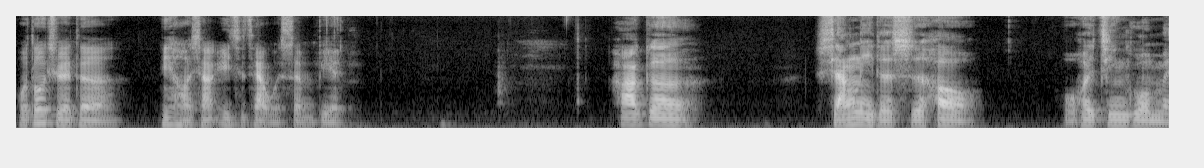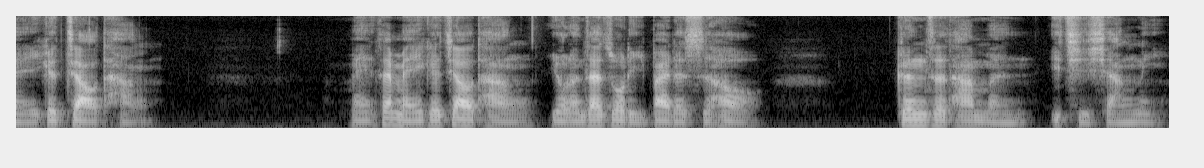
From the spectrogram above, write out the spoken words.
我都觉得你好像一直在我身边，哈哥。想你的时候，我会经过每一个教堂。每在每一个教堂，有人在做礼拜的时候，跟着他们一起想你。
